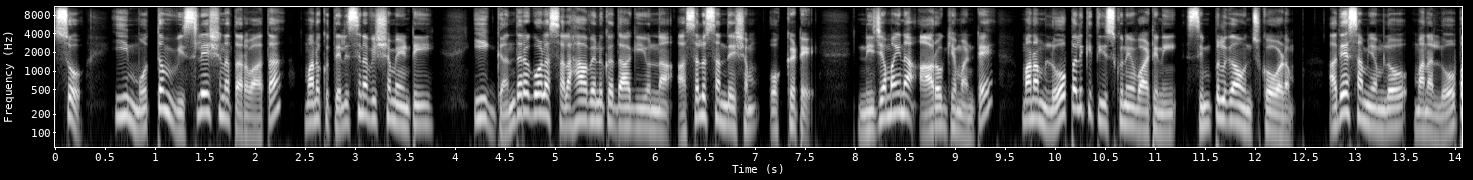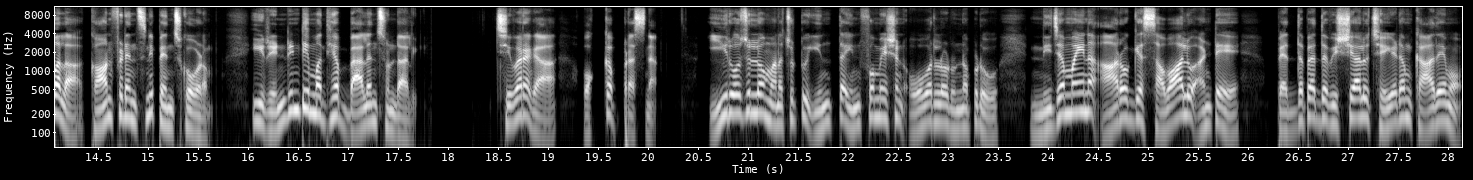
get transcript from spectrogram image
సో ఈ మొత్తం విశ్లేషణ తర్వాత మనకు తెలిసిన విషయమేంటి? ఈ గందరగోళ సలహా వెనుక దాగియున్న అసలు సందేశం ఒక్కటే. నిజమైన ఆరోగ్యమంటే మనం లోపలికి తీసుకునే వాటిని సింపుల్గా ఉంచుకోవడం. అదే సమయంలో మన లోపల కాన్ఫిడెన్స్ని పెంచుకోవడం. ఈ రెండింటి మధ్య బ్యాలెన్స్ ఉండాలి. చివరగా ఒక్క ప్రశ్న. ఈ రోజుల్లో మన చుట్టూ ఇంత ఇన్ఫర్మేషన్ ఓవర్లోడ్ ఉన్నప్పుడు నిజమైన ఆరోగ్య సవాలు అంటే పెద్ద పెద్ద విషయాలు చేయడం కాదేమో.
